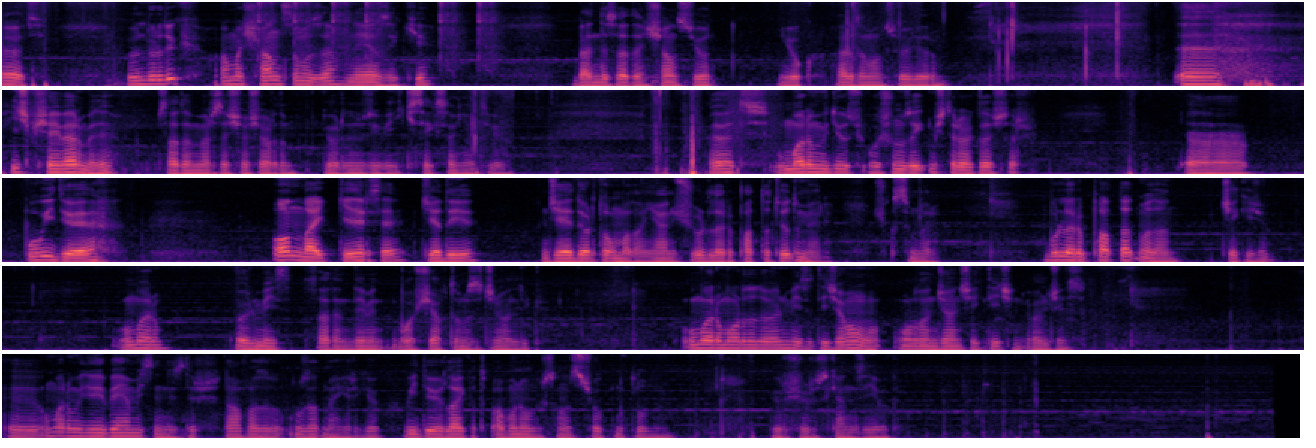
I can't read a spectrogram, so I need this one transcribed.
Evet. Öldürdük ama şansımıza ne yazık ki bende zaten şans yok. Yok. Her zaman söylüyorum. Ee, hiçbir şey vermedi. Zaten verse şaşardım. Gördüğünüz gibi 2.80 yatıyor. Evet. Umarım video hoşunuza gitmiştir arkadaşlar. Ee, bu videoya 10 like gelirse cadıyı C4 olmadan yani şuraları patlatıyordum yani. Şu kısımları. Buraları patlatmadan çekeceğim. Umarım ölmeyiz. Zaten demin boş yaptığımız için öldük. Umarım orada da ölmeyiz diyeceğim ama oradan can çektiği için öleceğiz. Ee, umarım videoyu beğenmişsinizdir. Daha fazla uzatmaya gerek yok. Videoyu like atıp abone olursanız çok mutlu olurum. Görüşürüz. Kendinize iyi bakın.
